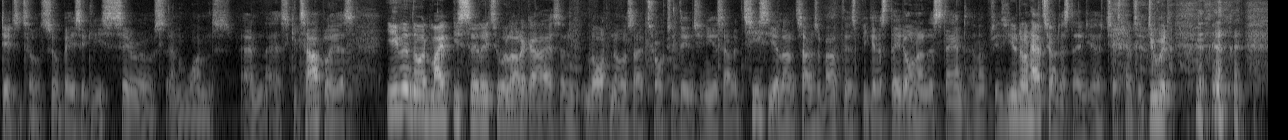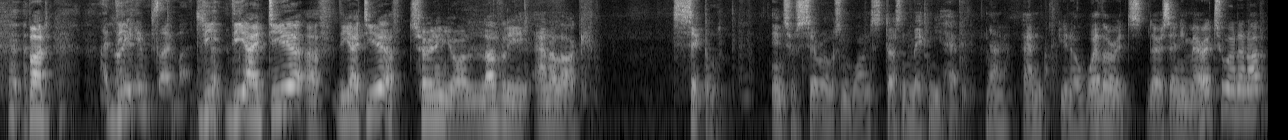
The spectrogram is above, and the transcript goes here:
digital. So basically zeros and ones. And as guitar players, even though it might be silly to a lot of guys, and Lord knows I've talked to the engineers out at TC a lot of times about this because they don't understand. And I'm just, you don't have to understand, you just have to do it. but I The- him so much. the the idea of the idea of turning your lovely analog signal into zeros and ones doesn't make me happy. no, And you know whether it's there's any merit to it or not,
